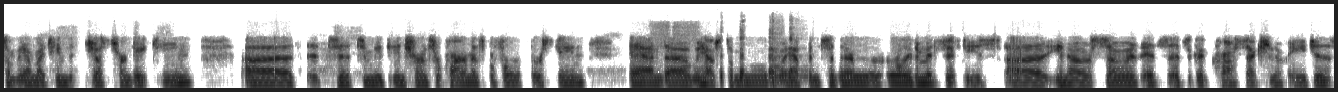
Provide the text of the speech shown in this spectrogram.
somebody on my team that just turned 18 uh, to to meet the insurance requirements before the first game, and uh, we have some all the way up into their early to mid 50s. Uh, you know, so it, it's it's a good cross section of ages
